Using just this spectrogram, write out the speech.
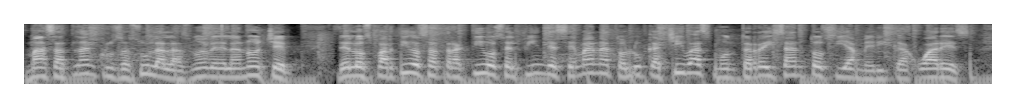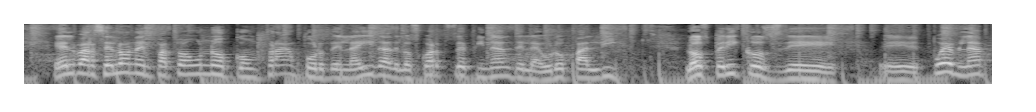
Mazatlán Cruz Azul a las 9 de la noche. De los partidos atractivos el fin de semana, Toluca Chivas, Monterrey Santos y América Juárez. El Barcelona empató a uno con Frankfurt en la ida de los cuartos de final de la Europa League. Los Pericos de eh, Puebla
